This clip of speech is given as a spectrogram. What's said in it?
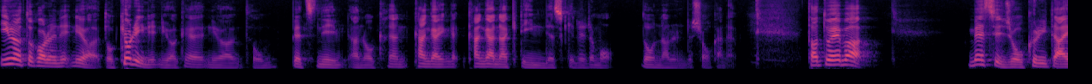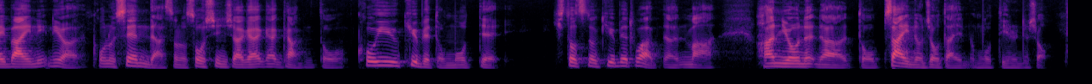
今のところには、と距離にはには別にあの考え考えなくていいんですけれども、どうなるんでしょうかね。例えば、メッセージを送りたい場合には、このセンダー、その送信者がががとこういうキュービットを持って、一つのキュービットは、まあ、汎用なと、サイの状態を持っているんでしょう。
